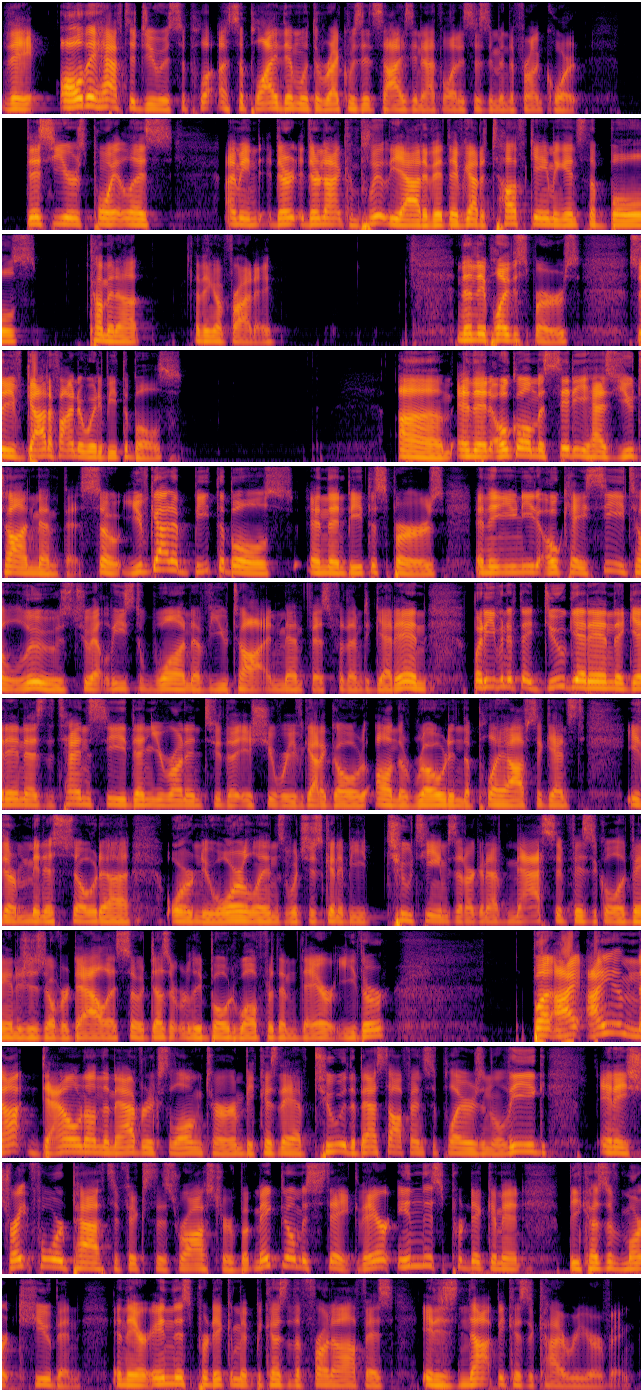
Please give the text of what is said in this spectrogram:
They all they have to do is supply, uh, supply them with the requisite size and athleticism in the front court. This year's pointless. I mean, they're they're not completely out of it. They've got a tough game against the Bulls coming up. I think on Friday. And then they play the Spurs. So you've got to find a way to beat the Bulls. Um, and then Oklahoma City has Utah and Memphis. So you've got to beat the Bulls and then beat the Spurs. And then you need OKC to lose to at least one of Utah and Memphis for them to get in. But even if they do get in, they get in as the 10 seed, then you run into the issue where you've got to go on the road in the playoffs against either Minnesota or New Orleans, which is going to be two teams that are going to have massive physical advantages over Dallas. So it doesn't really bode well for them there either. But I, I am not down on the Mavericks long term because they have two of the best offensive players in the league and a straightforward path to fix this roster. But make no mistake, they are in this predicament because of Mark Cuban, and they are in this predicament because of the front office. It is not because of Kyrie Irving.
